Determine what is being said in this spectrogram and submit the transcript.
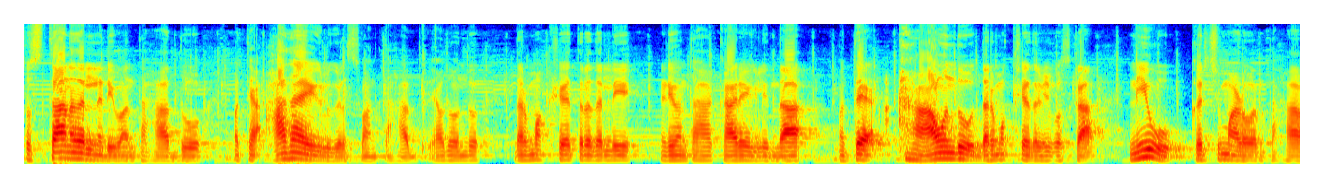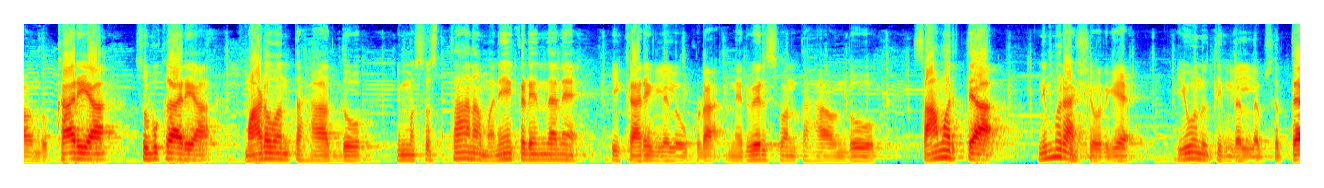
ಸುಸ್ಥಾನದಲ್ಲಿ ನಡೆಯುವಂತಹದ್ದು, ಮತ್ತು ಆದಾಯಗಳು ಗಳಿಸುವಂತಹದ್ದು, ಯಾವುದೋ ಒಂದು ಧರ್ಮಕ್ಷೇತ್ರದಲ್ಲಿ ನಡೆಯುವಂತಹ ಕಾರ್ಯಗಳಿಂದ, ಮತ್ತು ಆ ಒಂದು ಧರ್ಮಕ್ಷೇತ್ರಗಳಿಗೋಸ್ಕರ ನೀವು ಖರ್ಚು ಮಾಡುವಂತಹ ಒಂದು ಕಾರ್ಯ, ಶುಭ ಕಾರ್ಯ ಮಾಡುವಂತಹದ್ದು ನಿಮ್ಮ ಸ್ವಸ್ಥಾನ ಮನೆ ಕಡೆಯಿಂದನೇ ಈ ಕಾರ್ಯಗಳೆಲ್ಲವೂ ಕೂಡ ನೆರವೇರಿಸುವಂತಹ ಒಂದು ಸಾಮರ್ಥ್ಯ ನಿಮ್ಮ ರಾಶಿಯವರಿಗೆ ಈ ಒಂದು ತಿಂಗಳಲ್ಲಿ ಲಭಿಸುತ್ತೆ.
